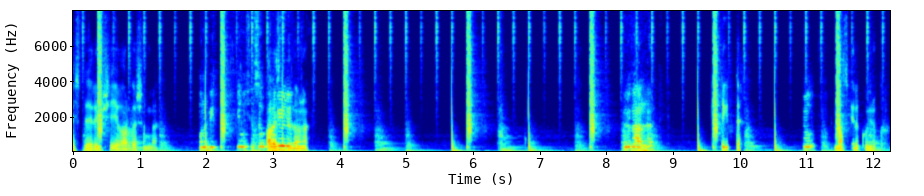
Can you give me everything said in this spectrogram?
Ice değeri bir şey ya kardeşim be. Onu bir yemiş çalışalım. Parası Ölü girdi ölü. ona. Ölü galiba. Gitti gitti. Şu Maskeli kuyruk.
